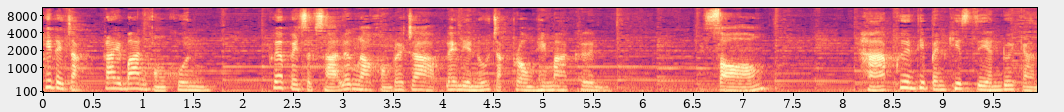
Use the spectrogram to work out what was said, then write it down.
คิดได้จักใกล้บ้านของคุณ เพื่อไปศึกษาเรื่องราวของพระเจ้าและเรียนรู้จากพระองค์ให้มากขึ้น 2. หาเพื่อนที่เป็นคริสเตียนด้วยกัน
